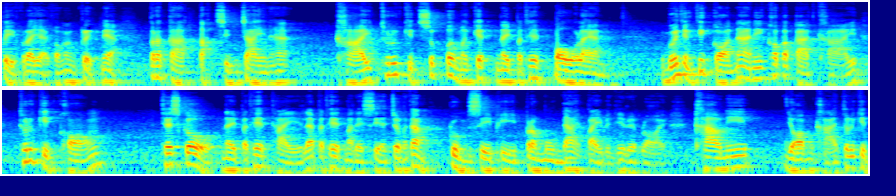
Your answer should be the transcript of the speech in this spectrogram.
ปลีกรายใหญ่ของอังกฤษเนี่ยประกาศตัดสินใจนะฮะขายธุรกิจซูเปอร์มาร์เก็ตในประเทศโปแลนด์ เหมือนอย่างที่ก่อนหน้านี้เขาประกาศขายธุรกิจของเทสโก้ในประเทศไทยและประเทศมาเลเซียจนกระทั่งกลุ่ม CP ประมูลได้ไปเป็นที่เรียบร้อย คราวนี้ยอมขายธุรกิจ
